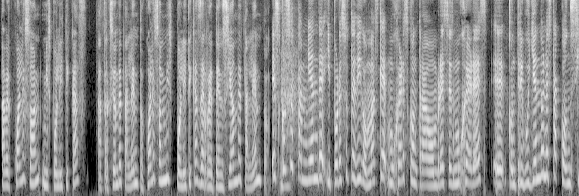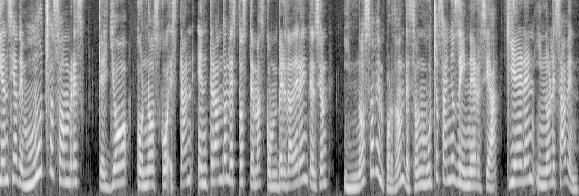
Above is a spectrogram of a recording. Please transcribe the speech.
A ver, ¿cuáles son mis políticas? Atracción de talento. ¿Cuáles son mis políticas de retención de talento? Es cosa también de, y por eso te digo, más que mujeres contra hombres, es mujeres eh, contribuyendo en esta conciencia de muchos hombres que yo conozco, están entrándole estos temas con verdadera intención y no saben por dónde. Son muchos años de inercia, quieren y no le saben.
